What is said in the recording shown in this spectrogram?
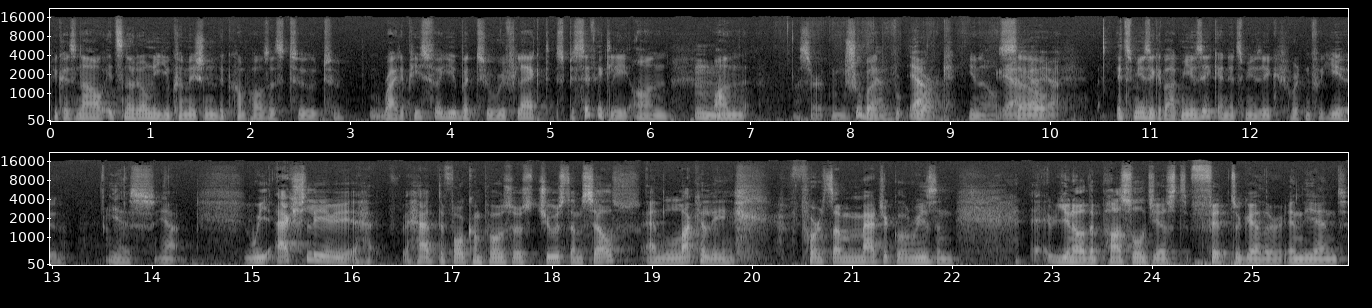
because now it's not only you commission the composers to to write a piece for you, but to reflect specifically on mm. on a certain Schubert yeah. work, you know. Yeah, so yeah, it's music about music, and it's music written for you. Yes, yeah. We actually had the four composers choose themselves, and luckily, for some magical reason, eh, you know, the puzzle just fit together in the end.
